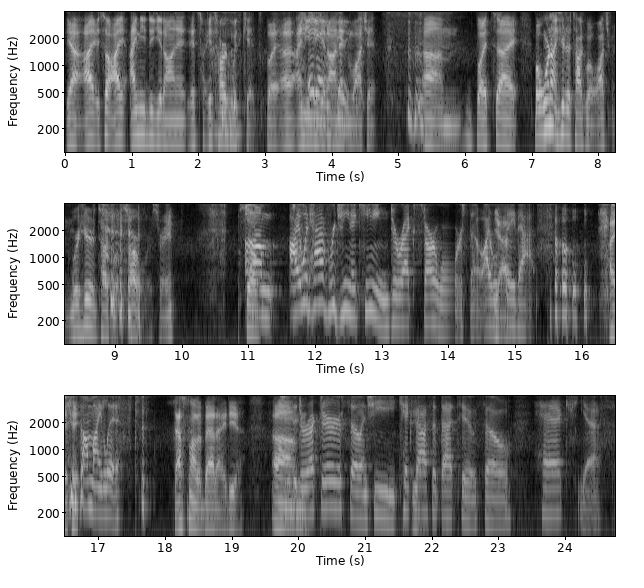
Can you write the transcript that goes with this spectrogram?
Yeah. I so I I need to get on it. It's it's hard with kids, but uh, I need It to get is, on it and- and watch it. um, but uh, but we're not here to talk about Watchmen. We're here to talk about Star Wars, right? So Um, I would have Regina King direct Star Wars, though. I will Yeah. say that. So I- she's hey- on my list. that's not a bad idea. she's a director, so and she kicks ass at that too. So heck yes.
